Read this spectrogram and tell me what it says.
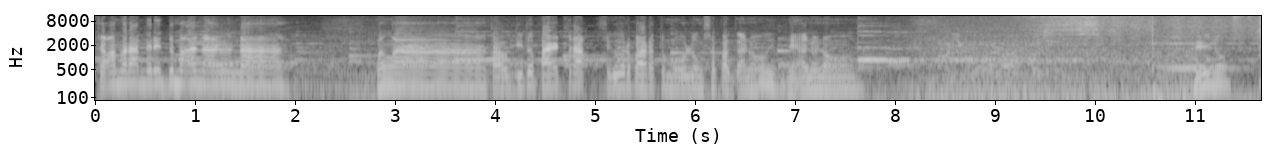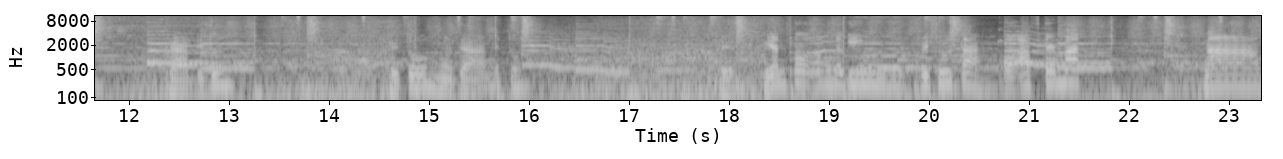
Tsaka marami rin dumaan na ano na mga tawag dito fire truck. Siguro para tumulong sa pag ano uy, may ano ng ayun oh grabe dun. Ito mga gamit oh. Eh, yan po ang naging resulta o aftermath ng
